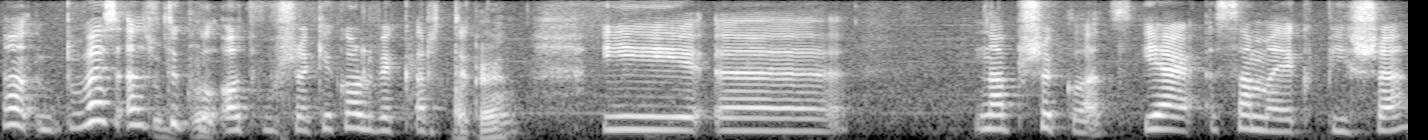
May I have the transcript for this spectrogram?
No, weź artykuł, otwórz jakikolwiek artykuł. Okej. I e, na przykład ja sama jak piszę,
